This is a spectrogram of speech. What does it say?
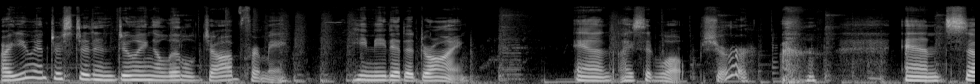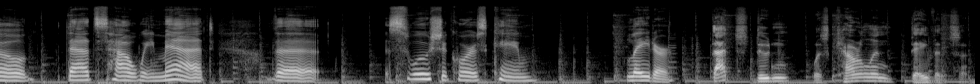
are you interested in doing a little job for me? He needed a drawing. And I said, Well, sure. and so that's how we met. The swoosh, of course, came later. That student was Carolyn Davidson,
